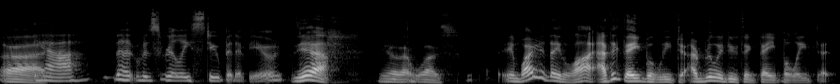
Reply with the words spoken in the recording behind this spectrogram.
Uh, yeah, that was really stupid of you. yeah, yeah, that was. And why did they lie? I think they believed it. I really do think they believed it.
